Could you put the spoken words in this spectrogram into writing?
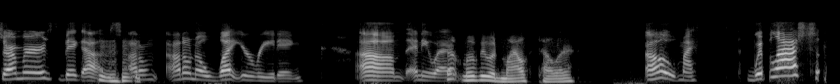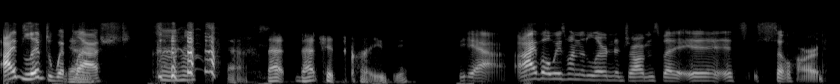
drummers, big ups. I don't I don't know what you're reading. Um anyway. That movie with Miles Teller. Oh, my Whiplash? I've lived Whiplash. Mhm. Yeah, that that shit's crazy. Yeah. I've always wanted to learn the drums, but it, it's so hard.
